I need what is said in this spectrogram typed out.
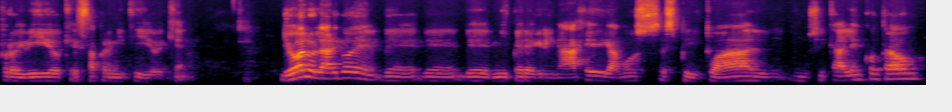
prohibido, qué está permitido y qué no. Yo a lo largo de, mi peregrinaje, digamos, espiritual, musical, he encontrado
